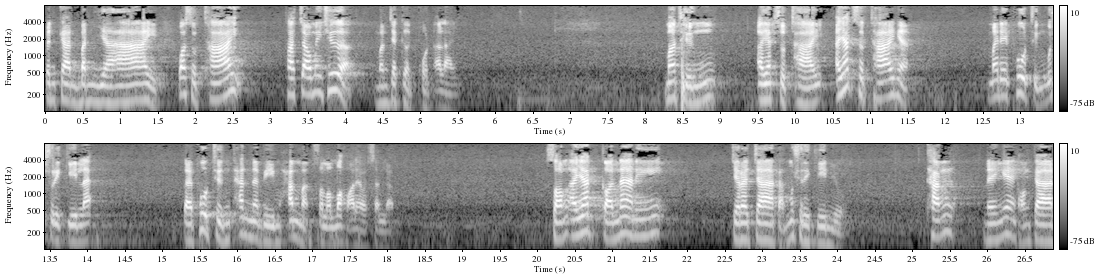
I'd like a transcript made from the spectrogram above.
เป็นการบรรยาย ว่าสุดท้าย ถ้าเจ้าไม่เชื่อ มันจะเกิดผลอะไร มาถึงอายักสุดท้ายอายักสุดท้ายเนี่ยไม่ได้พูดถึงมุชริกีนแล้วแต่พูดถึงท่านนาบีมุฮัมมัดสุลลัลลอฮุอะลัยฮิวะสัลลัมสองอายัดก่อนหน้านี้ เจรจากับมุชริกีนอยู่ ทั้ง ในแง่ของการ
